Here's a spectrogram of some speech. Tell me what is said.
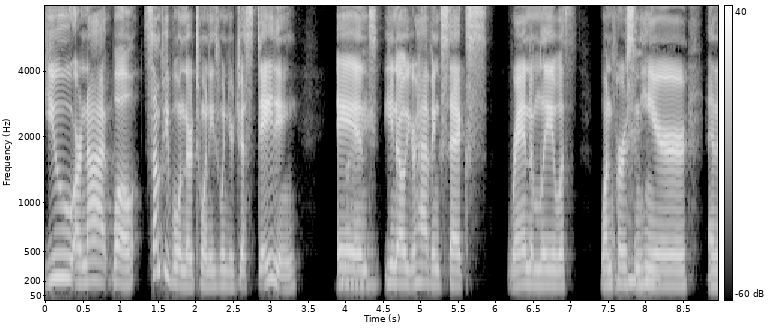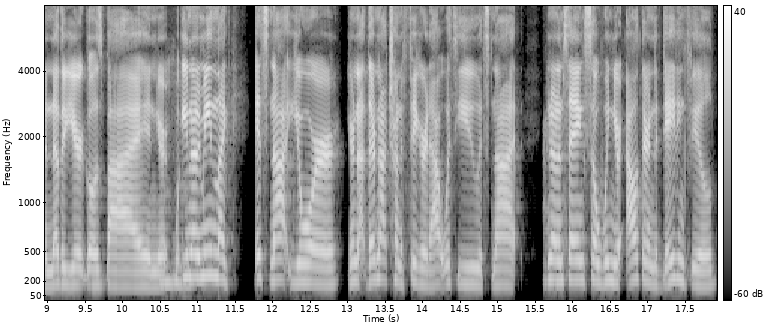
you are not, well, some people in their 20s when you're just dating and, Right. you know, you're having sex randomly with one person Mhm. here and another year goes by and you're, Mhm. you know what I mean? Like, it's not your, you're not, they're not trying to figure it out with you. It's not, you know what I'm saying? So when you're out there in the dating field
